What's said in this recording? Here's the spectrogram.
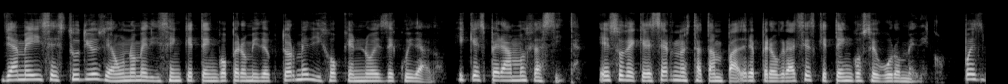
Ya me hice estudios y aún no me dicen que tengo, pero mi doctor me dijo que no es de cuidado y que esperamos la cita. Eso de crecer no está tan padre, pero gracias que tengo seguro médico. Pues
